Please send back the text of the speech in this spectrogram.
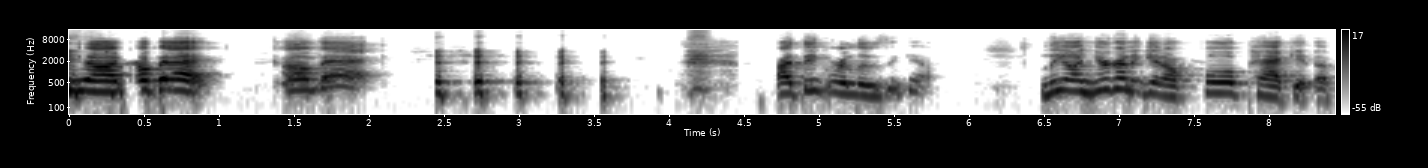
Leon, come back. Come back. I think we're losing him. Leon, you're going to get a full packet of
